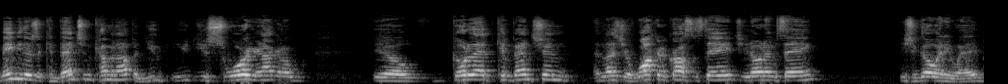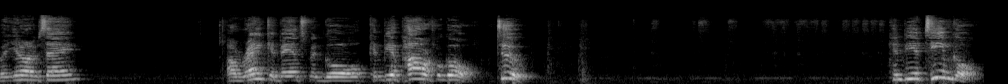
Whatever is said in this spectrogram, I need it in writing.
maybe there's a convention coming up and you, you, you swore you're not going to, you know, go to that convention unless you're walking across the stage. You know what I'm saying? You should go anyway, but you know what I'm saying? A rank advancement goal can be a powerful goal. Two, can be a team goal.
